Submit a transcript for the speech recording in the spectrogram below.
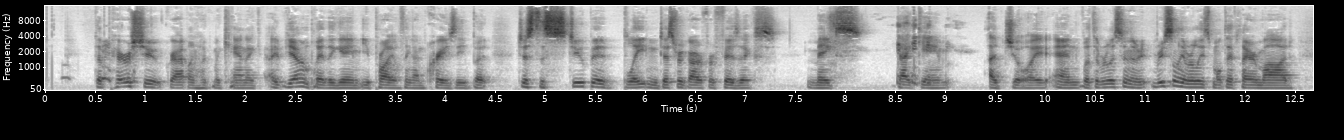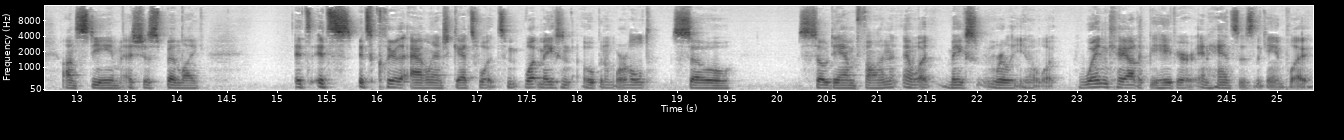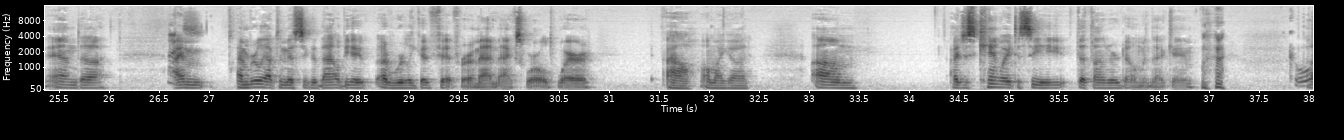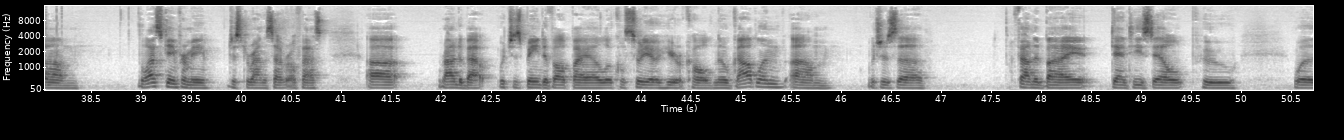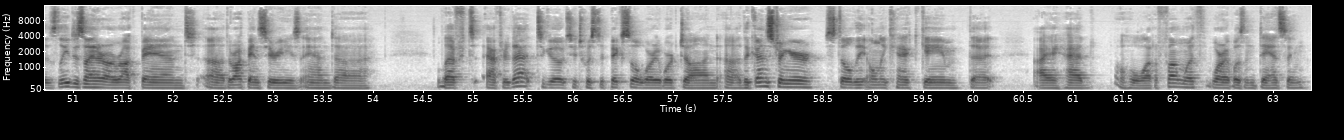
the parachute grappling hook mechanic, if you haven't played the game, you probably think I'm crazy, but just the stupid, blatant disregard for physics makes that game a joy. And with the recently, recently released multiplayer mod on Steam, it's just been like, it's it's it's clear that Avalanche gets what's what makes an open world so so damn fun and what makes really you know what when chaotic behavior enhances the gameplay and uh, i'm i'm really optimistic that that'll be a, a really good fit for a mad max world where oh oh my god um i just can't wait to see the thunderdome in that game Cool. um, the last game for me, just to round this out real fast, uh, Roundabout, which is being developed by a local studio here called No Goblin, um, which is uh, founded by Dan Teasdale, who was lead designer on Rock Band, uh, the Rock Band series, and uh, left after that to go to Twisted Pixel, where I worked on uh, the Gunstringer, still the only Kinect game that I had a whole lot of fun with, where I wasn't dancing.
